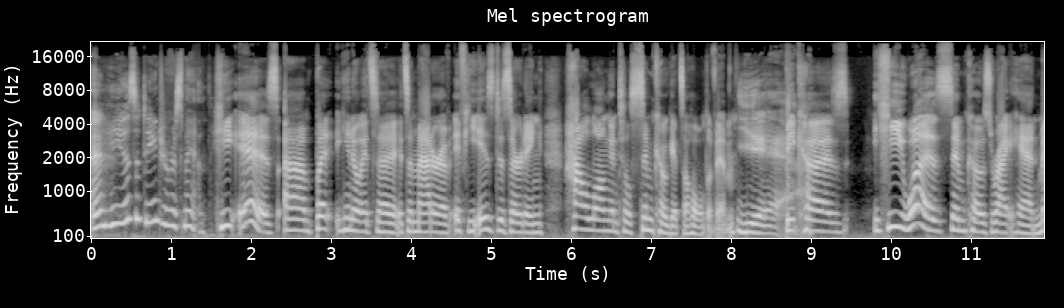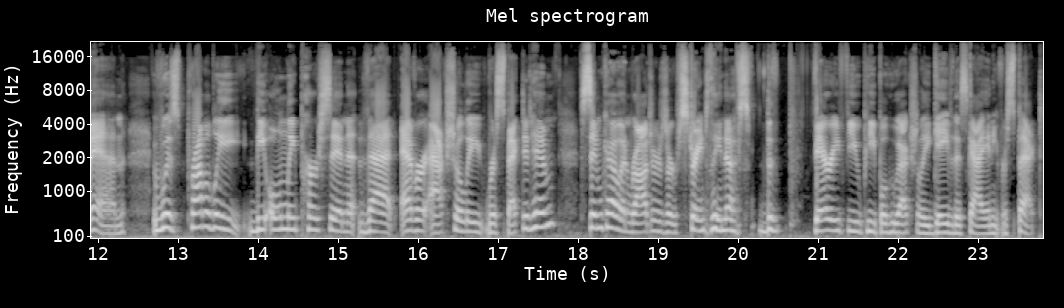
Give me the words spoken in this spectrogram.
And he is a dangerous man. He is, um, but you know, it's a it's a matter of if he is deserting, how long until Simcoe gets a hold of him? Yeah. Because he was Simcoe's right hand man. Was probably the only person that ever actually respected him. Simcoe and Rogers are strangely enough the very few people who actually gave this guy any respect.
